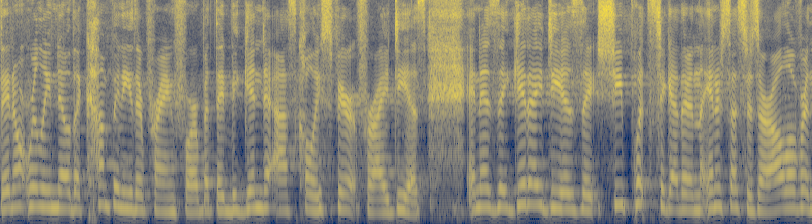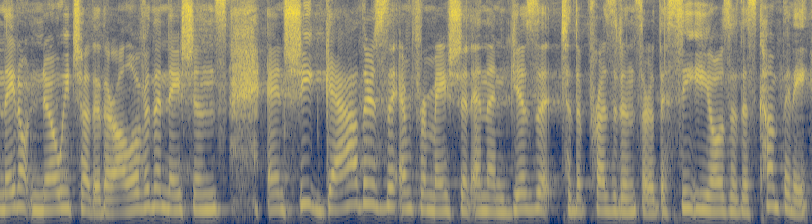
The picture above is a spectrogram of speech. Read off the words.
They don't really know the company they're praying for, but they begin to ask Holy Spirit for ideas. And as they get ideas, that she puts together, and the intercessors are all over, and they don't know each other. They're all over the nations. And she gathers the information and then gives it to the presidents or the CEOs of this company.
